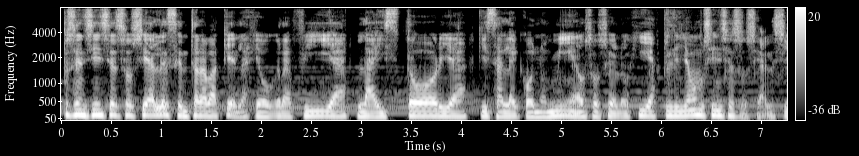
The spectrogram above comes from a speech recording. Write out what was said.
Pues en ciencias sociales entraba que la geografía, la historia, quizá la economía o sociología, pues le llamamos ciencias sociales,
